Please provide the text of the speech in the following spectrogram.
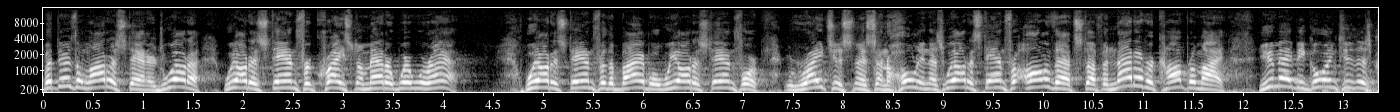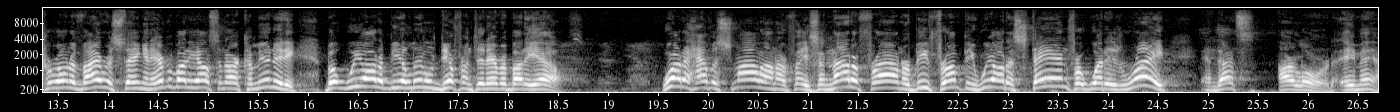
But there's a lot of standards. We ought to, we ought to stand for Christ no matter where we're at. We ought to stand for the Bible. We ought to stand for righteousness and holiness. We ought to stand for all of that stuff and not ever compromise. You may be going through this coronavirus thing and everybody else in our community, but we ought to be a little different than everybody else. We ought to have a smile on our face and not a frown or be frumpy. We ought to stand for what is right, and that's our Lord. Amen.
